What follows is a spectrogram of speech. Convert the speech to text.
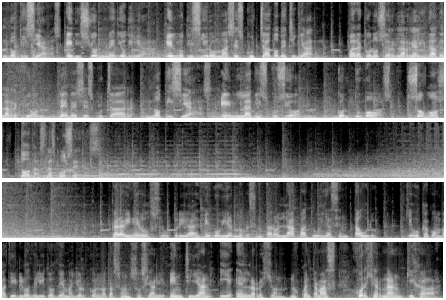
Noticias, edición mediodía, el noticiero más escuchado de Chillán. Para conocer la realidad de la región, debes escuchar Noticias en la discusión. Con tu voz, somos todas las voces. Carabineros y autoridades de gobierno presentaron la patrulla Centauro, que busca combatir los delitos de mayor connotación social en Chillán y en la región. Nos cuenta más Jorge Hernán Quijada.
